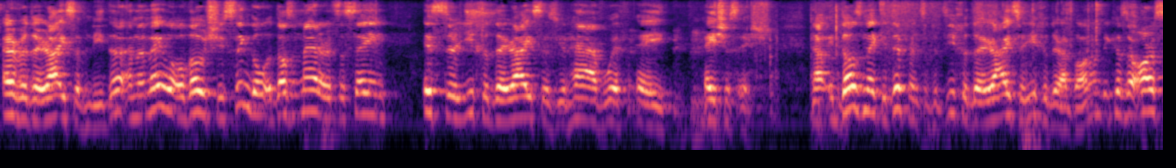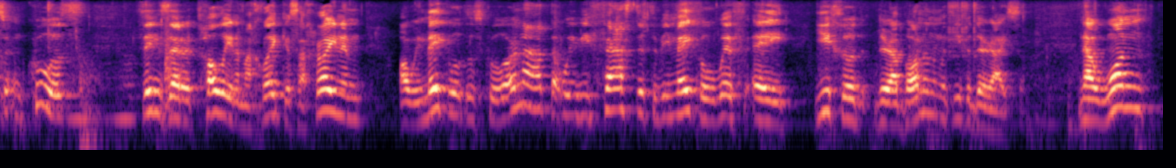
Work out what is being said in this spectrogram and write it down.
Erva Derais of Nida, and the Mamela, although she's single, it doesn't matter, it's the same Isser Yichud Derais as you'd have with a Ashes Ish. Now, it does make a difference if it's Yichud Derais or Yichud Derabanan, because there are certain kulas, things that are totally in a machlekes achreinim, are we makel with this kula or not, that we be faster to be makel with a Yichud Derabanan than with Yichud Deraisa. Now, one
